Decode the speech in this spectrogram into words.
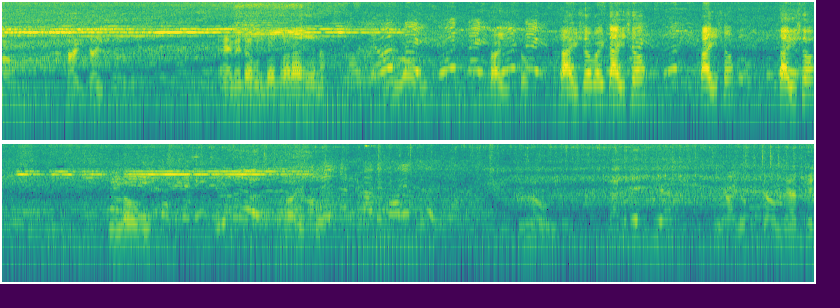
ਲਓ ਜੀ 2.5 250 ਰੁਪਏ। ਐਵੇਂ ਦਾ ਹੁੰਦਾ ਸਾਰਾ ਇਹ ਨਾ। ਲਓ ਜੀ 250 250 ਬਾਈ 250 250 250 ਲਓ ਵੀ ਆ ਦੇਖੋ। ਲਓ ਵੀ ਤੇ ਆ ਜਾਓ ਚੱਲਦੇ ਅੱਗੇ।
